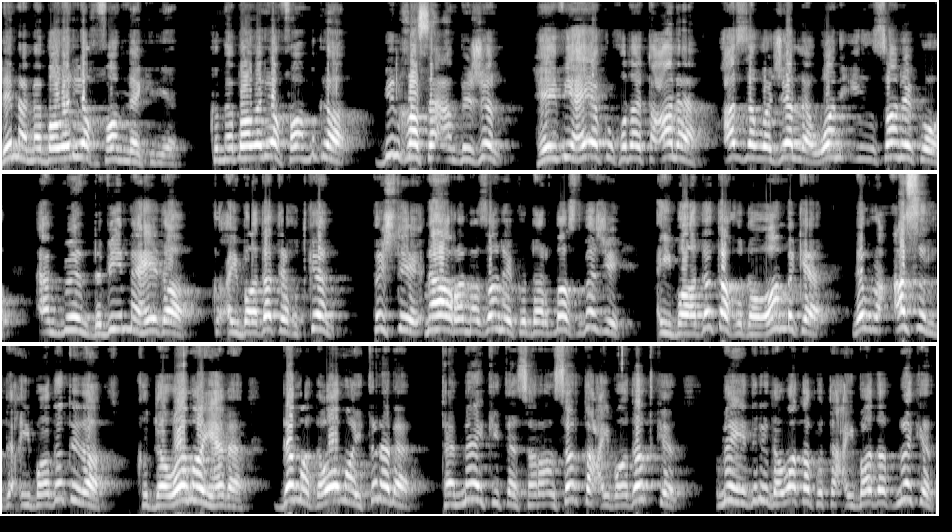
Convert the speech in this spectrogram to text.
دیمه مباوری فام نکریه. كما باوريا فامكرا بالخاصة عن بجل هیوی هیا که خدای عز وجل وان إنسانكو ام بن دبي ما هيدا عبادت خود فشتي نا نه رمضانه که بجي باست بجی بك لو أصل بکه لورا اصل عبادت دا که دوامای هبه دما دوامای تنبه تماكي تسران سرت عبادتك ما يدري دواتك وتعبادت نكر.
